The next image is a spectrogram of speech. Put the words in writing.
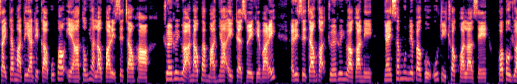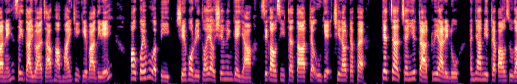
စိုက်တပ်မ101ကပူပေါင်းအင်အား300လောက်ပါတဲ့စစ်ကြောင်းဟာကျွဲရင်းရွာအနောက်ဘက်မှာညအိတ်တက်ဆွဲခဲ့ပါတယ်။အဲဒီစစ်ကြောင်းကကျွဲရင်းရွာကနေမြိုင်ဆက်မှုနှစ်ဘက်ကိုဥတီထွက်ခွာလာစဉ်ဝက်ပုတ်ရွာနဲ့စိတ်သာရွာကြားမှာမိုင်းထိခဲ့ပါသေးတယ်။ပောက်ကွဲမှုအပြီးရဲဘော်တွေတွားရောက်ရှင်းလင်းခဲ့ရာစစ်ကောင်စီတပ်သားတပ်ဦးရဲ့ခြေထောက်တစ်ဖက် ပြက်ကျချန်ရစ်တာတွေ့ရတယ်လို့အညာမြေတပ်ပေါင်းစုက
